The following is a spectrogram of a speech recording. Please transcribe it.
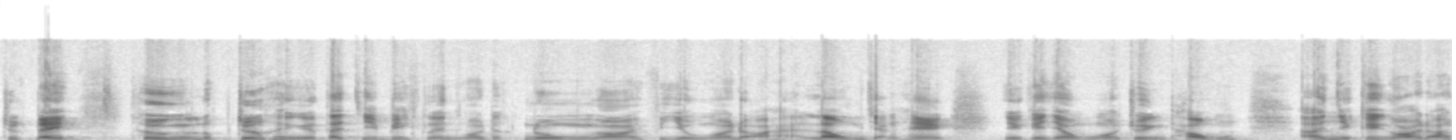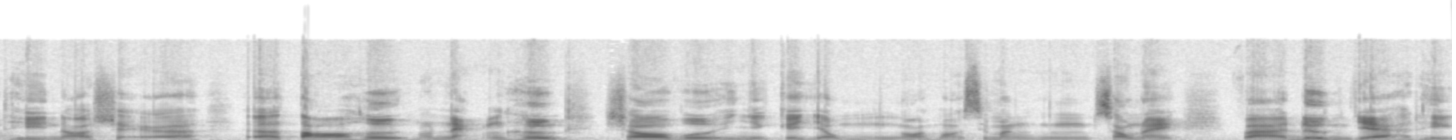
trước đây. Thường lúc trước thì người ta chỉ biết đến ngói đất nung, ngói ví dụ ngói đỏ Hạ Long chẳng hạn, những cái dòng ngói truyền thống. À, những cái ngói đó thì nó sẽ à, to hơn, nó nặng hơn so với những cái dòng ngói màu xi măng sau này và đơn giá thì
